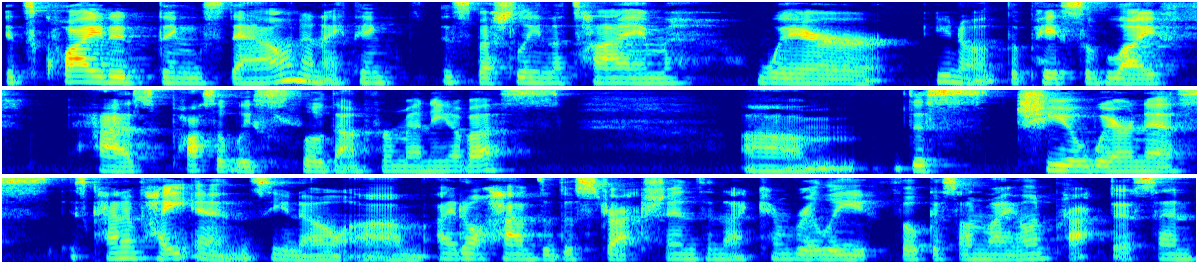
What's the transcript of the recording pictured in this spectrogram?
it's quieted things down. And I think, especially in a time where, you know, the pace of life has possibly slowed down for many of us, um, this chi awareness is kind of heightened. You know, um, I don't have the distractions and I can really focus on my own practice. And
